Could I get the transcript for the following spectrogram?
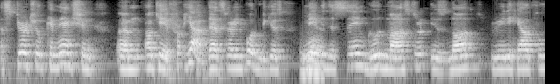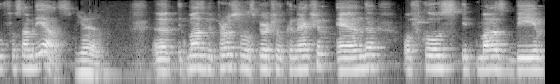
A spiritual connection. Um, okay, for, yeah, that's very important because maybe yeah. the same good master is not really helpful for somebody else. Yeah. Uh, it must be personal spiritual connection, and uh, of course, it must be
